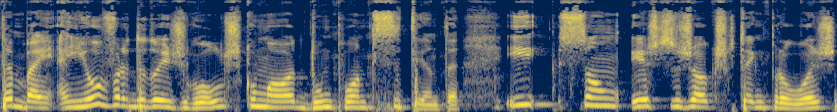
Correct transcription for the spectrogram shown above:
também em over de dois golos com uma odd de 1.70 e são estes os jogos que tenho para hoje.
